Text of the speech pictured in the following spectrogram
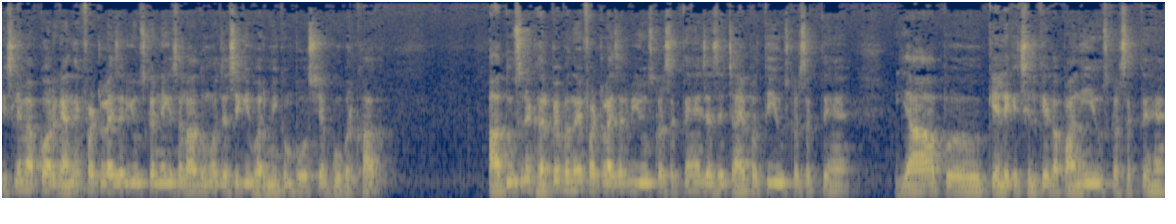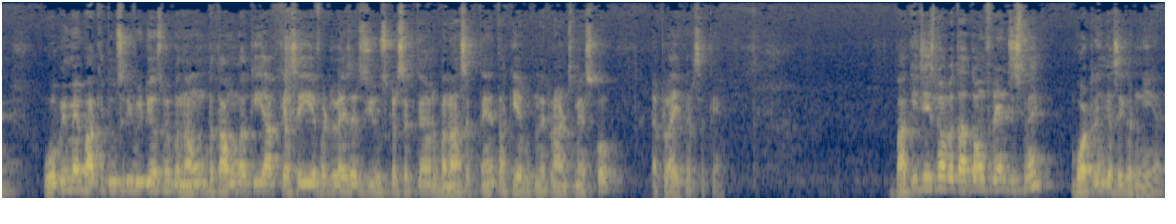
इसलिए मैं आपको ऑर्गेनिक फर्टिलाइज़र यूज़ करने की सलाह दूँगा, जैसे कि वर्मी कंपोस्ट या गोबर खाद। आप दूसरे घर पे बने हुए फर्टिलाइज़र भी यूज़ कर सकते हैं, जैसे चाय पत्ती यूज़ कर सकते हैं, या आप केले के छिलके का पानी यूज़ कर सकते हैं। वो भी मैं बाकी दूसरी वीडियोज़ में बनाऊँ, बताऊँगा कि आप कैसे ये फर्टिलाइजर्स यूज़ कर सकते हैं और बना सकते हैं, ताकि आप अपने प्लांट्स में इसको अप्लाई कर सकें। बाकी चीज़ मैं बताता हूँ फ्रेंड्स इसमें वाटरिंग कैसे करनी है?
